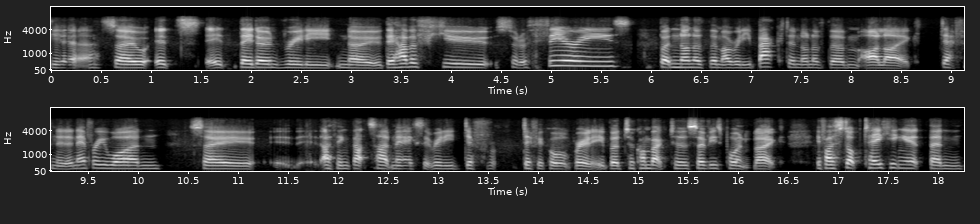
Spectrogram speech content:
Yeah, so it's it they don't really know. They have a few sort of theories, but none of them are really backed and none of them are like definite in everyone. So I think that side makes it really diff- difficult really. But to come back to Sophie's point, like if I stop taking it then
